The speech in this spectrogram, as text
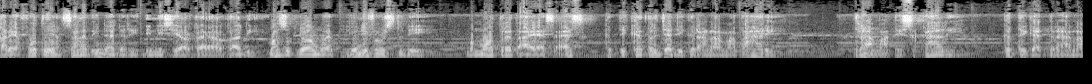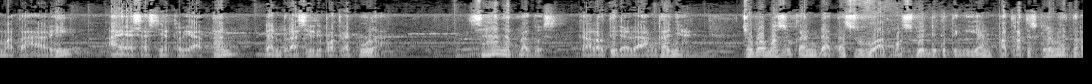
karya foto yang sangat indah dari inisial TL tadi masuk dalam web Universe Today, memotret ISS ketika terjadi gerhana matahari. Dramatis sekali. Ketika gerhana matahari, ISS-nya kelihatan dan berhasil dipotret pula. Sangat bagus kalau tidak ada angkanya. Coba masukkan data suhu atmosfer di ketinggian 400 km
